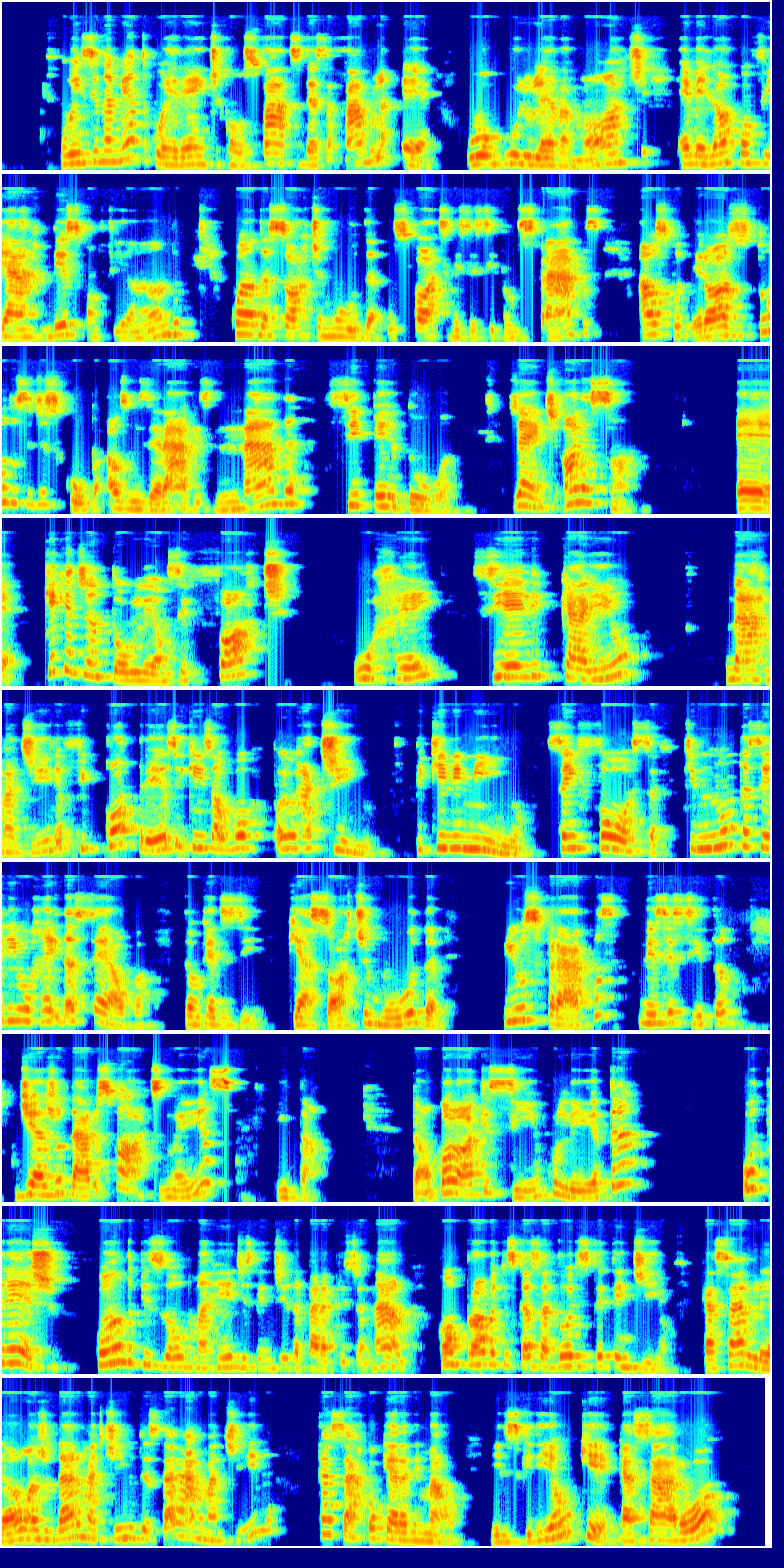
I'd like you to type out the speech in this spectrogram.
O ensinamento coerente com os fatos dessa fábula é: o orgulho leva à morte, é melhor confiar desconfiando. Quando a sorte muda, os fortes necessitam dos fracos. Aos poderosos tudo se desculpa, aos miseráveis nada se perdoa. Gente, olha só. É, que, que adiantou o leão ser forte, o rei, se ele caiu na armadilha, ficou preso e quem salvou foi o ratinho, pequenininho, sem força, que nunca seria o rei da selva. Então quer dizer que a sorte muda e os fracos necessitam de ajudar os fortes, não é isso? Então, então coloque cinco letras. O trecho quando pisou numa rede estendida para aprisioná-lo, comprova que os caçadores pretendiam caçar o leão, ajudar o ratinho, testar a armadilha, caçar qualquer animal. Eles queriam o quê? Caçar o.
